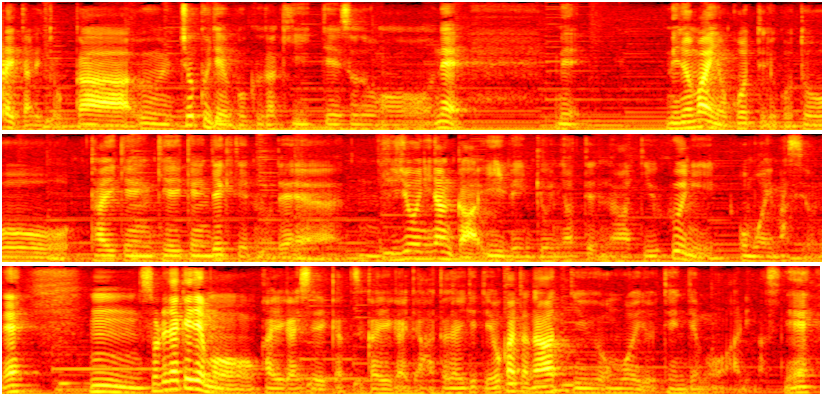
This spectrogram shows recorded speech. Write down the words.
れたりとか、うん、直で僕が聞いてそのね目の前に起こっていることを体験経験できているので、うん、非常になんかいい勉強になってるなっていうふうに思いますよね。うん、それだけでも海外生活海外で働いててよかったなっていう思える点でもありますね。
